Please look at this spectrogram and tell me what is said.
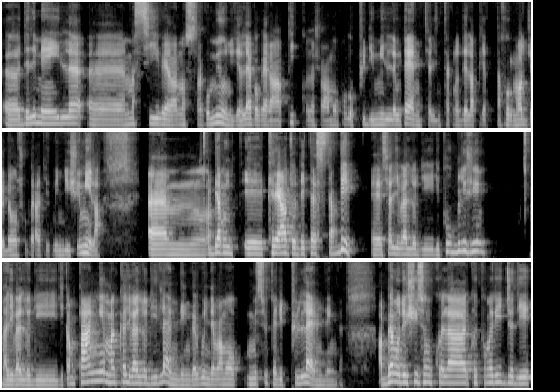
eh, delle mail eh, massive alla nostra community. All'epoca era piccola, avevamo poco più di mille utenti all'interno della piattaforma, oggi abbiamo superato i 15.000. Um, abbiamo in- eh, creato dei test AB eh, sia a livello di, di pubblici a livello di, di, campagne, ma anche a livello di landing, quindi avevamo messo in piedi più landing. Abbiamo deciso in quella, quel pomeriggio di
